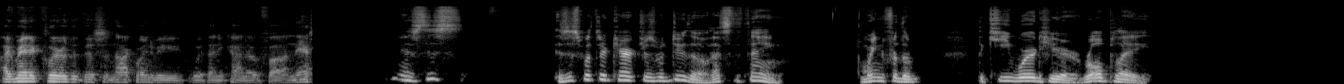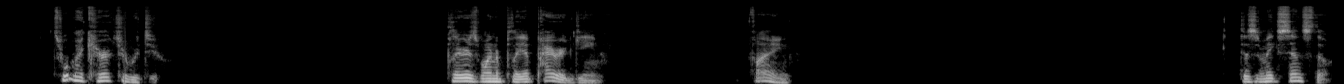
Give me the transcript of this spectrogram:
I've made it clear that this is not going to be with any kind of uh, nasty is this is this what their characters would do though? That's the thing. I'm waiting for the the key word here, role play. It's what my character would do. Players want to play a pirate game. Fine. Does it make sense though?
